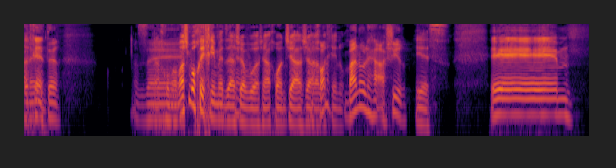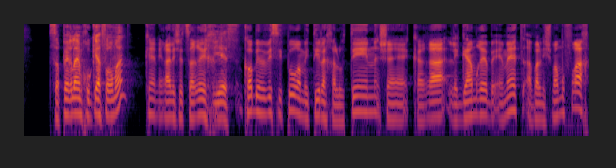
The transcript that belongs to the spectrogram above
בין אכן. היתר. אז, אה, אנחנו ממש מוכיחים את זה כן. השבוע, שאנחנו אנשי העשרה נכון, בחינוך. באנו להעשיר. yes. ספר להם חוקי הפורמט? כן, נראה לי שצריך. yes. קובי מביא סיפור אמיתי לחלוטין, שקרה לגמרי באמת, אבל נשמע מופרך.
